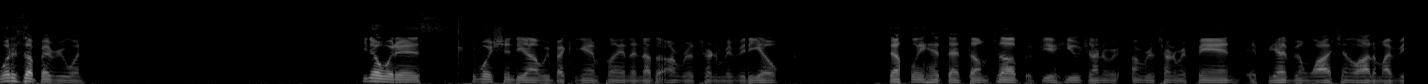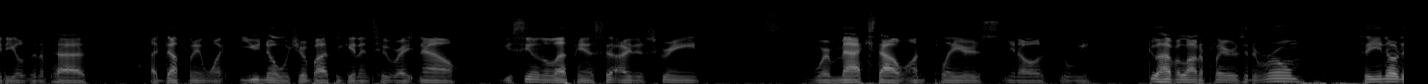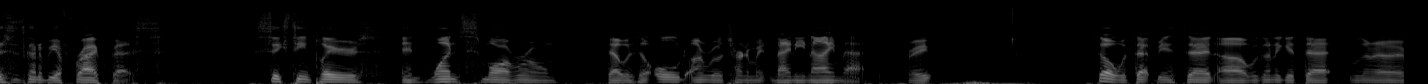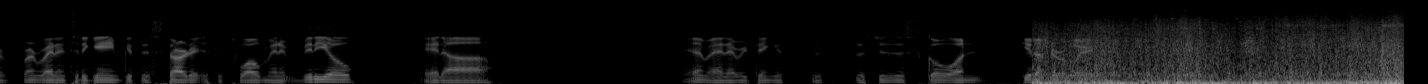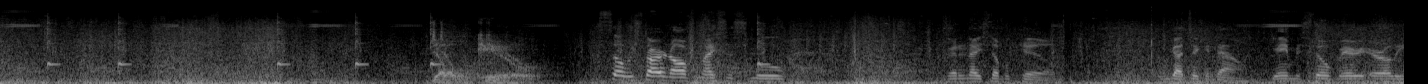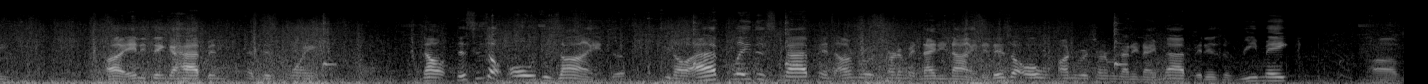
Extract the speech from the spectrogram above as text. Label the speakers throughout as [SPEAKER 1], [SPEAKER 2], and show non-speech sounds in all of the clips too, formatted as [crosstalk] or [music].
[SPEAKER 1] What is up, everyone? You know what it is. It's your boy ShinDeon. We're back again playing another Unreal Tournament video. Definitely hit that thumbs up if you're a huge Unreal Tournament fan. If you have been watching a lot of my videos in the past, I definitely want you know what you're about to get into right now. You see on the left hand side of the screen, we're maxed out on players. You know, so we do have a lot of players in the room. So you know this is going to be a frag fest. 16 players in one small room that was an old Unreal Tournament 99 map, right? So with that being said, uh, we're gonna get that. We're gonna run right into the game, get this started. It's a 12 minute video, and uh, yeah, man, everything is. Let's let's just go on, get underway.
[SPEAKER 2] Double kill.
[SPEAKER 1] So we're starting off nice and smooth. Got a nice double kill. We got taken down. Game is still very early. Uh, anything can happen at this point. Now, this is an old design. You know, I have played this map in Unreal Tournament 99. It is an old Unreal Tournament 99 map. It is a remake. Um,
